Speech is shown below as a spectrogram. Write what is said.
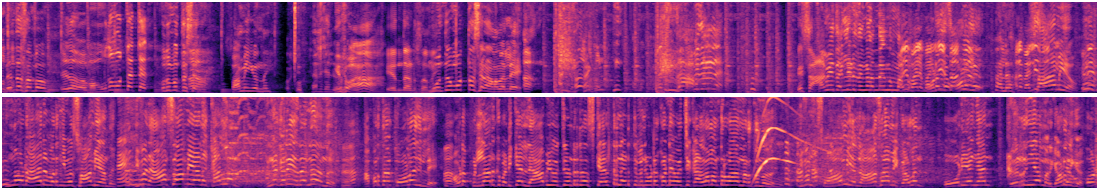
ഇതെന്താ സംഭവം? മുതുമുത്തച്ഛൻ. സ്വാമി. എന്താണ് ഏ, സ്വാമിയെ തല്ലിട്ട് നിങ്ങൾ എന്തെങ്കിലും വലിയ- വലിയ- വലിയ ഓടല്ലേ, സ്വാമിയാണ്. ഓടല്ലേ. അല്ല, വലിയ സ്വാമിയോ? നിങ്ങളോട് ആര് പറഞ്ഞു ഇവൻ സ്വാമിയാന്ന്? ഇവൻ ആസാമിയാണ് കള്ളൻ. നിങ്ങൾക്കറിയാം ഇതെന്നാന്ന്? അപ്പുറത്ത് ആ കോളേജില്ലേ? അവിടെ പിള്ളേർക്ക് പഠിക്കാൻ ലാബി വെച്ചുകൊണ്ടിരുന്ന സ്കെൽട്ടൻ എടുത്ത് ഇവൻ ഇവിടെ കൊണ്ടേ വെച്ച് കള്ളമന്ത്രവാദം നടത്തുന്നത്. ഇവൻ സ്വാമിയല്ല ആസാമി കള്ളൻ. ഓടിയാ ഞാൻ എറിഞ്ഞാൻ മറിക്കും അവിടെ നിൽക്കും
